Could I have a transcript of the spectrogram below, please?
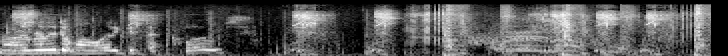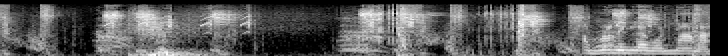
No, I really don't want to let it get that close. I'm running low on mana.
